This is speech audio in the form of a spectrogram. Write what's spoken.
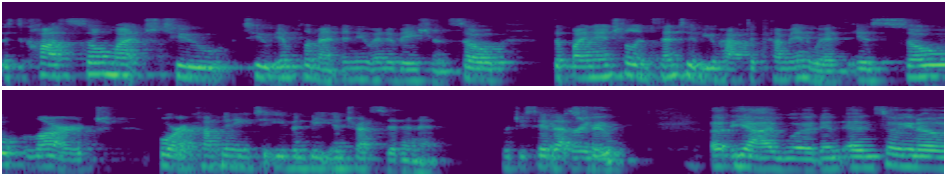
it costs so much to to implement a new innovation. So the financial incentive you have to come in with is so large for a company to even be interested in it. Would you say that's true? Uh, yeah, I would. And and so you know,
